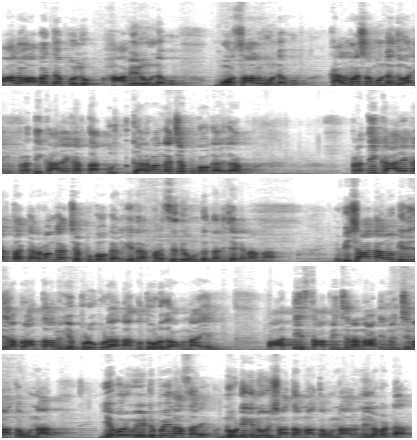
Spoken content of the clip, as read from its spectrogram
మాలో అబద్ధపులు హామీలు ఉండవు మోసాలు ఉండవు కల్మషం ఉండదు అని ప్రతి కార్యకర్త గుర్తు గర్వంగా చెప్పుకోగలిగాం ప్రతి కార్యకర్త గర్వంగా చెప్పుకోగలిగిన పరిస్థితి ఉంటుందని జగన్ అన్నారు. విశాఖలో గిరిజన ప్రాంతాలు ఎప్పుడూ కూడా నాకు తోడుగా ఉన్నాయని పార్టీ స్థాపించిన నాటి నుంచి నాతో ఉన్నారు. ఎవరు ఎటుపోయినా సరే నూటికి నూరు శాతం నాతో ఉన్నారు నిలబడ్డారు.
